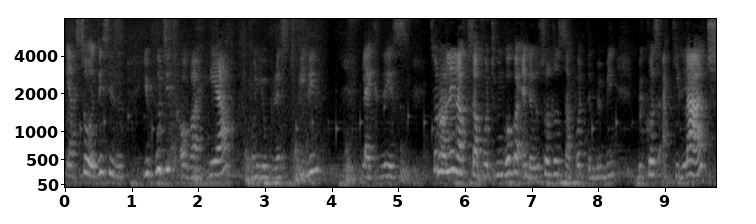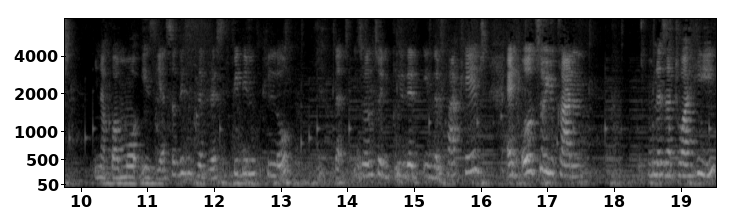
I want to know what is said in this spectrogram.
Yeah so this is you put it over here when you're breastfeeding like this so not only na kusupport mgongo and also support the baby because akilatch inakuwa more easier. So this is the breastfeeding pillow that is also included in the package. And also you can unaweza toa hii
